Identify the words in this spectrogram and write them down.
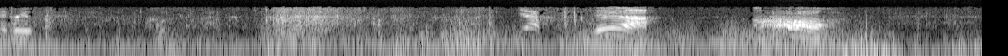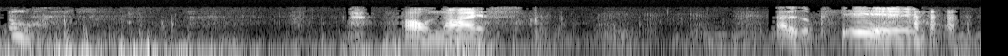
Okay, hurry up. Yes. Yeah. Oh. Oh. Oh, nice. That is a pig.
